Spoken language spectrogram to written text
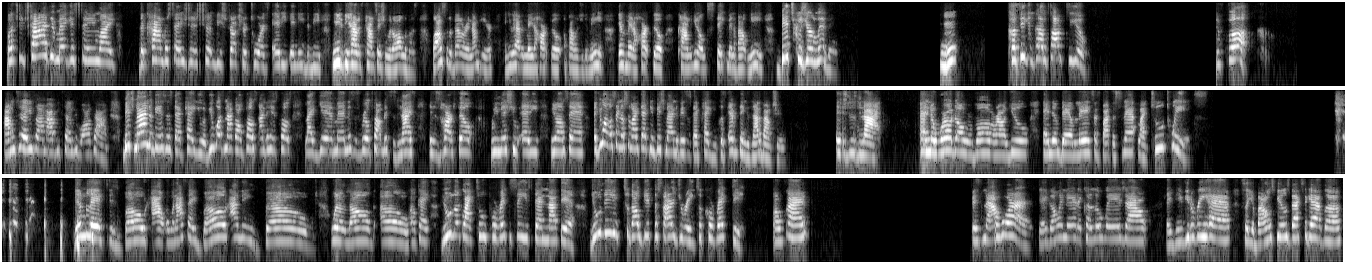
but you tried to make it seem like the conversation shouldn't be structured towards Eddie. It need to be you need to be having this conversation with all of us. Well, I'm still a veteran. I'm here, and you haven't made a heartfelt apology to me. You haven't made a heartfelt com, you know, statement about me, bitch, because you're living. Mm-hmm. Cause he can come talk to you. The fuck. I'm gonna tell you something. I be telling people all the time. Bitch, mind the business that pay you. If you was not gonna post under his post, like, yeah, man, this is real talk. This is nice. This is heartfelt. We miss you, Eddie. You know what I'm saying? If you want to say no shit like that, then bitch, mind the business that pay you, because everything is not about you. It's just not. And the world don't revolve around you and them damn legs that's about to snap like two twigs. Them legs is bowed out. And when I say bowed, I mean bowed with a long O. Okay. You look like two parentheses standing out there. You need to go get the surgery to correct it. Okay. It's not hard. They go in there, they cut a little wedge out, they give you the rehab so your bones fuse back together.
